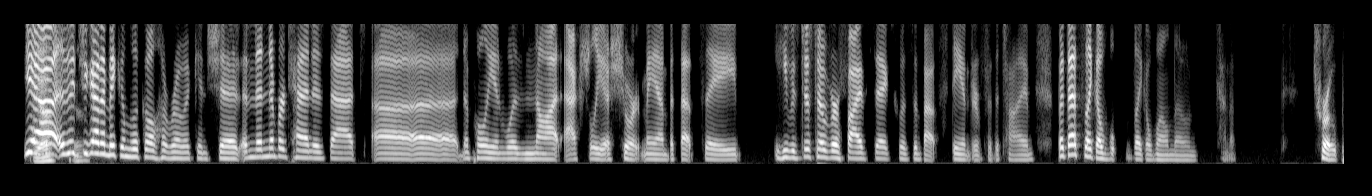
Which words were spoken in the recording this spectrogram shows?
Yeah, Yeah, and then yeah. you got to make him look all heroic and shit. And then number 10 is that uh Napoleon was not actually a short man, but that's a he was just over five six was about standard for the time. But that's like a like a well-known kind of trope.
